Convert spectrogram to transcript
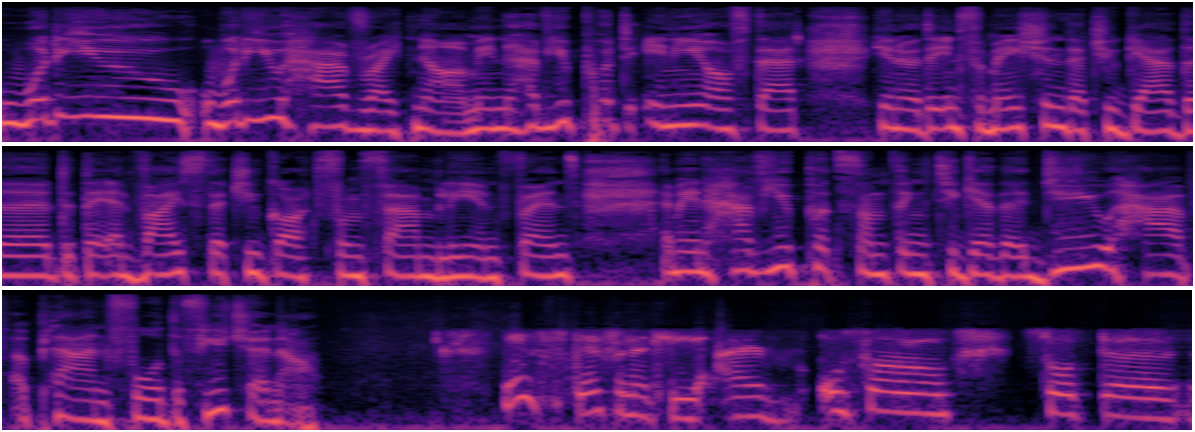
What do you what do you have right now? I mean, have you put any of that, you know, the information that you gathered, the advice that you got from family and friends? I mean, have you put something together? Do you have a plan for the future now? Yes, definitely. I've also sought the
